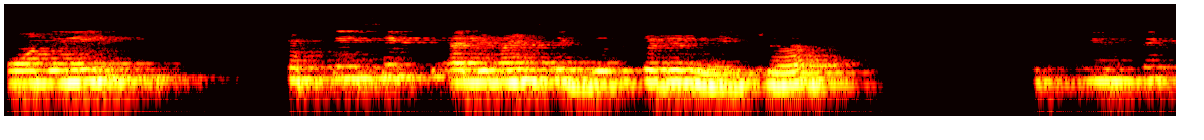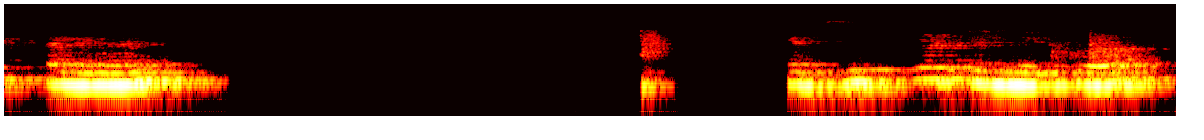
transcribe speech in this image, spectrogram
only 56 elements existed in nature. 56 elements existed in nature.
